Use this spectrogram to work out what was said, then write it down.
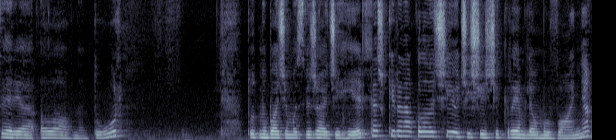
Серія Love Nature. Тут ми бачимо освіжаючий гель для шкіри навколо очей, очищуючий крем для омивання,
